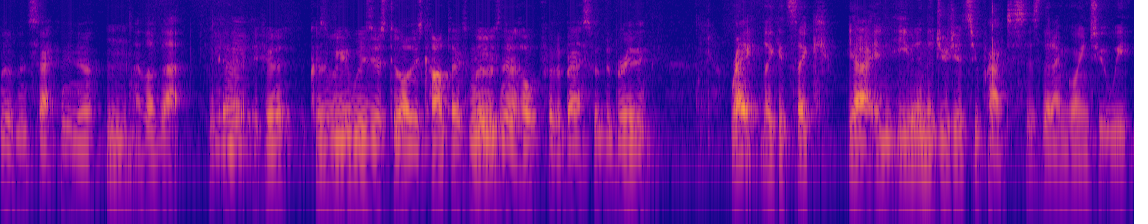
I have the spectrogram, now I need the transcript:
movement second. You know, Mm, I love that. you gotta, if you because we, we just do all these complex moves and then hope for the best with the breathing. Right. Like it's like yeah, and even in the jujitsu practices that I'm going to, we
